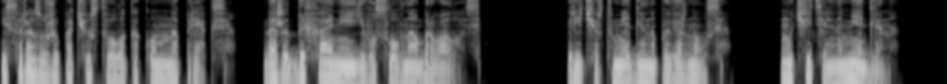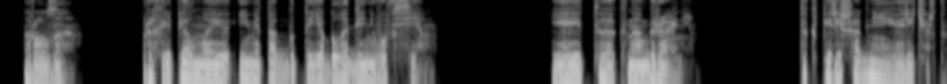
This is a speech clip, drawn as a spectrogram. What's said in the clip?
И сразу же почувствовала, как он напрягся. Даже дыхание его словно оборвалось. Ричард медленно повернулся, мучительно медленно. «Роза», — прохрипел мое имя так, будто я была для него всем. Я и так на грани. Так перешагни ее, Ричард.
